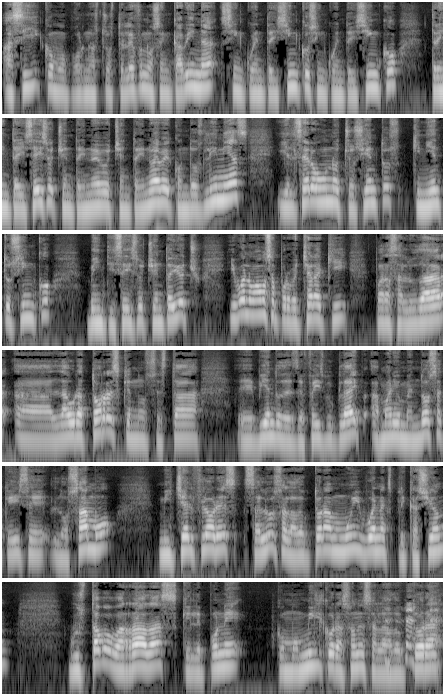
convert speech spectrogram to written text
así como por nuestros teléfonos en cabina 55 55 36 89 89 con dos líneas y el 01800 505 26 88. Y bueno, vamos a aprovechar aquí para saludar a Laura Torres que nos está eh, viendo desde Facebook Live, a Mario Mendoza que dice los amo, Michelle Flores, saludos a la doctora, muy buena explicación. Gustavo Barradas, que le pone como mil corazones a la doctora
